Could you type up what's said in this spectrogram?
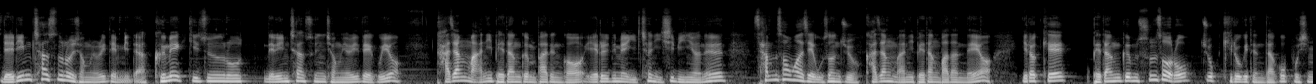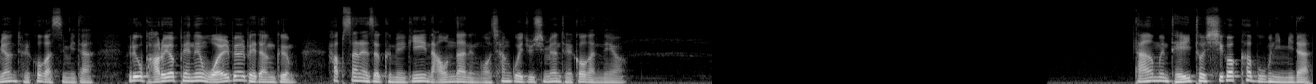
내림차순으로 정렬이 됩니다. 금액 기준으로 내림차순이 정렬이 되고요. 가장 많이 배당금 받은 거, 예를 들면 2022년은 삼성화재 우선주 가장 많이 배당받았네요. 이렇게 배당금 순서로 쭉 기록이 된다고 보시면 될 것 같습니다. 그리고 바로 옆에는 월별 배당금 합산해서 금액이 나온다는 거 참고해 주시면 될 것 같네요. 다음은 데이터 시각화 부분입니다.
